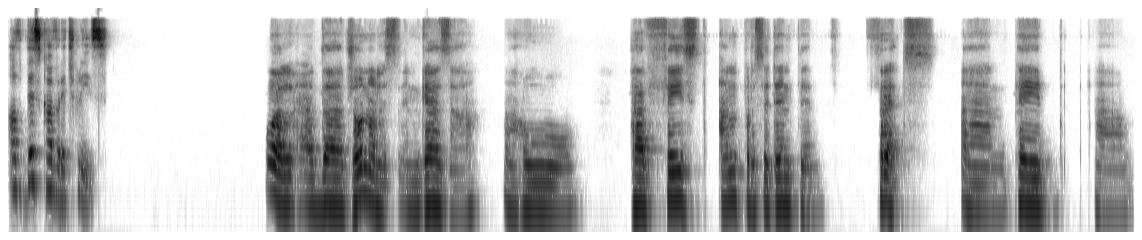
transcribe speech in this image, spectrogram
of this coverage, please? Well, uh, the journalists in Gaza uh, who have faced unprecedented threats and paid um,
